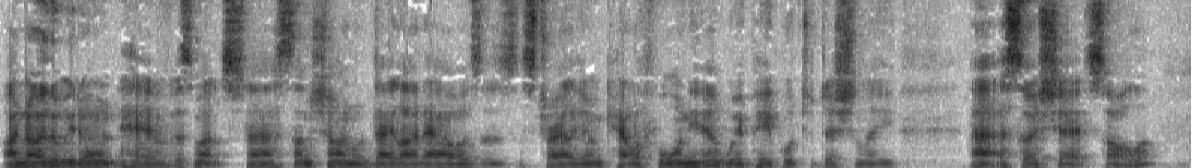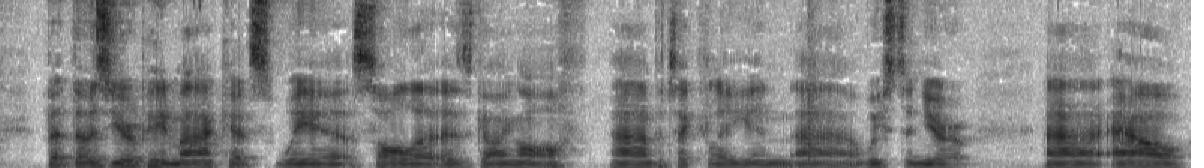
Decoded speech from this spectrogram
I know that we don't have as much uh, sunshine or daylight hours as Australia and California, where people traditionally uh, associate solar. But those European markets where solar is going off, uh, particularly in uh, Western Europe, uh, our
